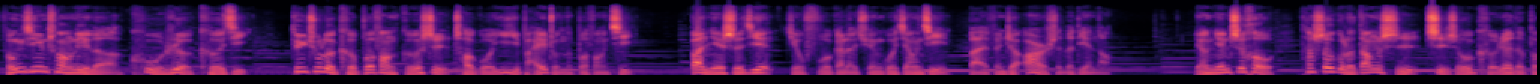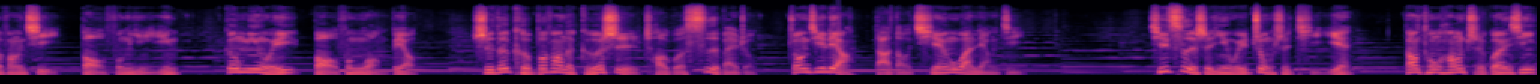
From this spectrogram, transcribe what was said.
冯鑫创立了酷热科技，推出了可播放格式超过一百种的播放器。半年时间就覆盖了全国将近百分之二十的电脑。两年之后，他收购了当时炙手可热的播放器暴风影音，更名为暴风网标，使得可播放的格式超过四百种，装机量达到千万量级。其次是因为重视体验，当同行只关心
